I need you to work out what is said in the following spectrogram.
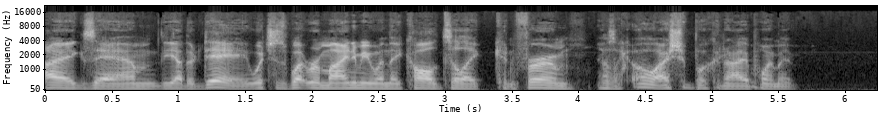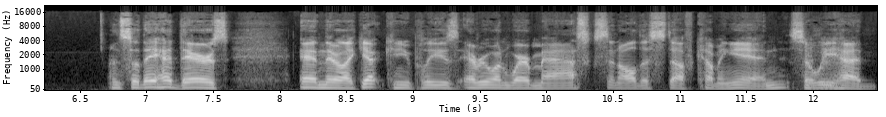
eye exam the other day, which is what reminded me when they called to like confirm. I was like, oh, I should book an eye appointment. And so they had theirs, and they're like, "Yep, can you please everyone wear masks and all this stuff coming in?" So we Mhm. had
